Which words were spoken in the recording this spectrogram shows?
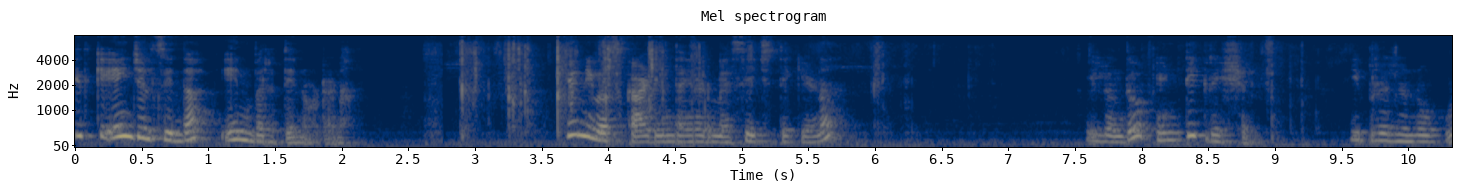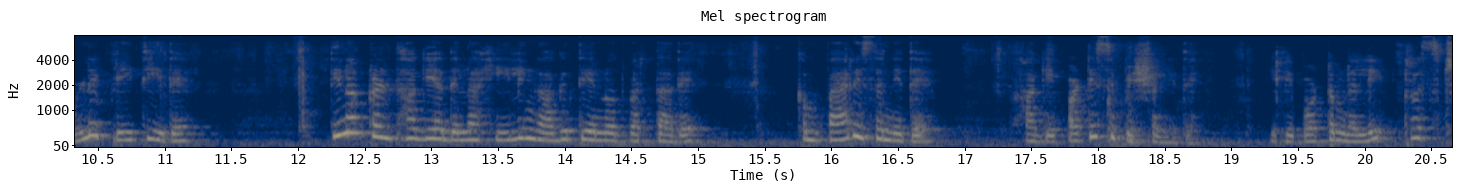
ಇದಕ್ಕೆ ಏಂಜಲ್ಸಿಂದ ಏನು ಬರುತ್ತೆ ನೋಡೋಣ. ಯೂನಿವರ್ಸ್ ಕಾರ್ಡಿಂದ ಎರಡು ಮೆಸೇಜ್ ತೆಗೆಯೋಣ ಇಲ್ಲೊಂದು ಇಂಟಿಗ್ರೇಷನ್ ಇಬ್ಬರಲ್ಲೂ ಒಳ್ಳೆ ಪ್ರೀತಿ ಇದೆ. ದಿನ ಕಳೆದ ಹಾಗೆ ಅದೆಲ್ಲ ಹೀಲಿಂಗ್ ಆಗುತ್ತೆ ಅನ್ನೋದು ಬರ್ತಾ ಇದೆ. ಕಂಪ್ಯಾರಿಸನ್ ಇದೆ. ಹಾಗೆ ಪಾರ್ಟಿಸಿಪೇಷನ್ ಇದೆ. ಇಲ್ಲಿ ಬಾಟಮ್ನಲ್ಲಿ ಟ್ರಸ್ಟ್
